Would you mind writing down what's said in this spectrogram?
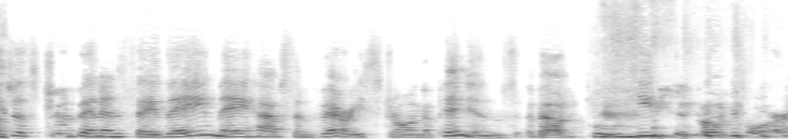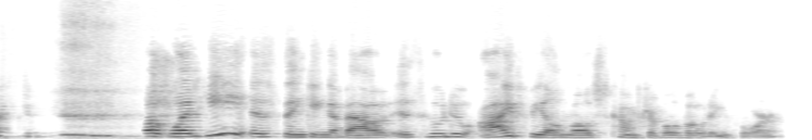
I'll just jump in and say they may have some very strong opinions about who he should vote for. But what he is thinking about is who do I feel most comfortable voting for?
